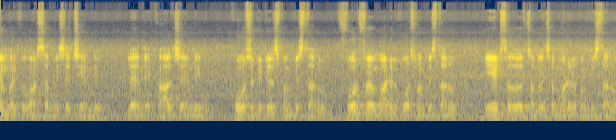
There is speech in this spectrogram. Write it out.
నెంబర్కి వాట్సాప్ మెసేజ్ చేయండి లేదంటే కాల్ చేయండి. కోర్స్ డీటెయిల్స్ పంపిస్తాను ఫోర్ ఫైవ్ మాడ్యూల్ కోర్స్ పంపిస్తాను ఎయిట్ చదువులకు సంబంధించిన మాడ్యూల్ పంపిస్తాను.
